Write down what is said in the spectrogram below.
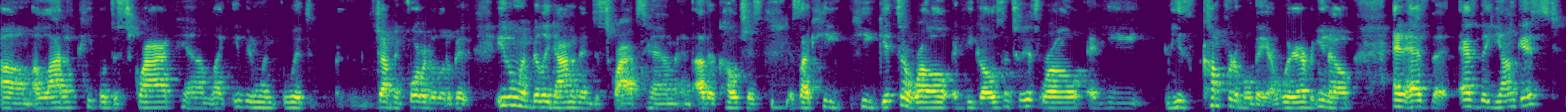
um, a lot of people describe him like even when with jumping forward a little bit even when billy donovan describes him and other coaches it's like he he gets a role and he goes into his role and he and he's comfortable there wherever you know. And as the as the youngest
